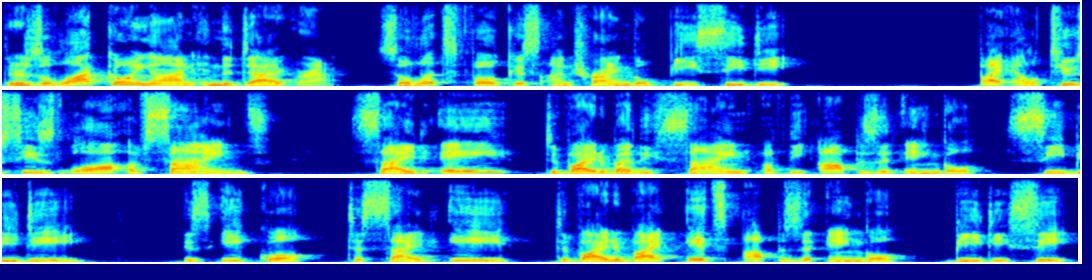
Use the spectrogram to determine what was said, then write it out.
There's a lot going on in the diagram, so let's focus on triangle BCD. By Althusser's law of sines, side A divided by the sine of the opposite angle, CBD, is equal to side E divided by its opposite angle, BDC.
